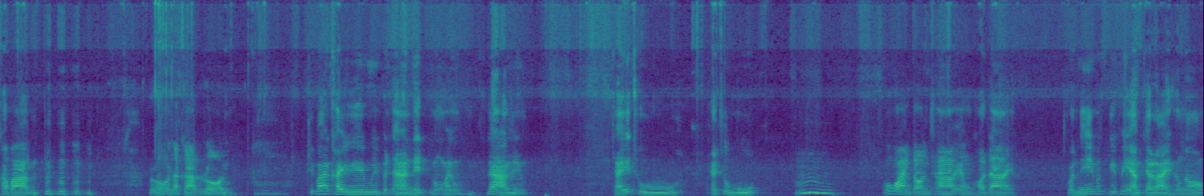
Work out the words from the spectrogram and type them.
เข้าบ้าน ร้อนอากาศร้อน ที่บ้านใครมีปัญหาเน็ตบ้างไหมด้านนี่ใช้ทูใช้ทูมูฟอืมเมื่อวานตอนเช้ายังพอได้ วันนี้เมื่อกี้พยายามจะไลฟ์ข้างนอก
